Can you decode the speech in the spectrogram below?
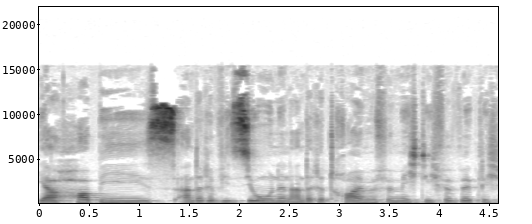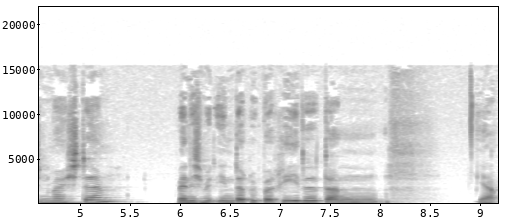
ja, Hobbys, andere Visionen, andere Träume für mich, die ich verwirklichen möchte. Wenn ich mit ihnen darüber rede, dann ja,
